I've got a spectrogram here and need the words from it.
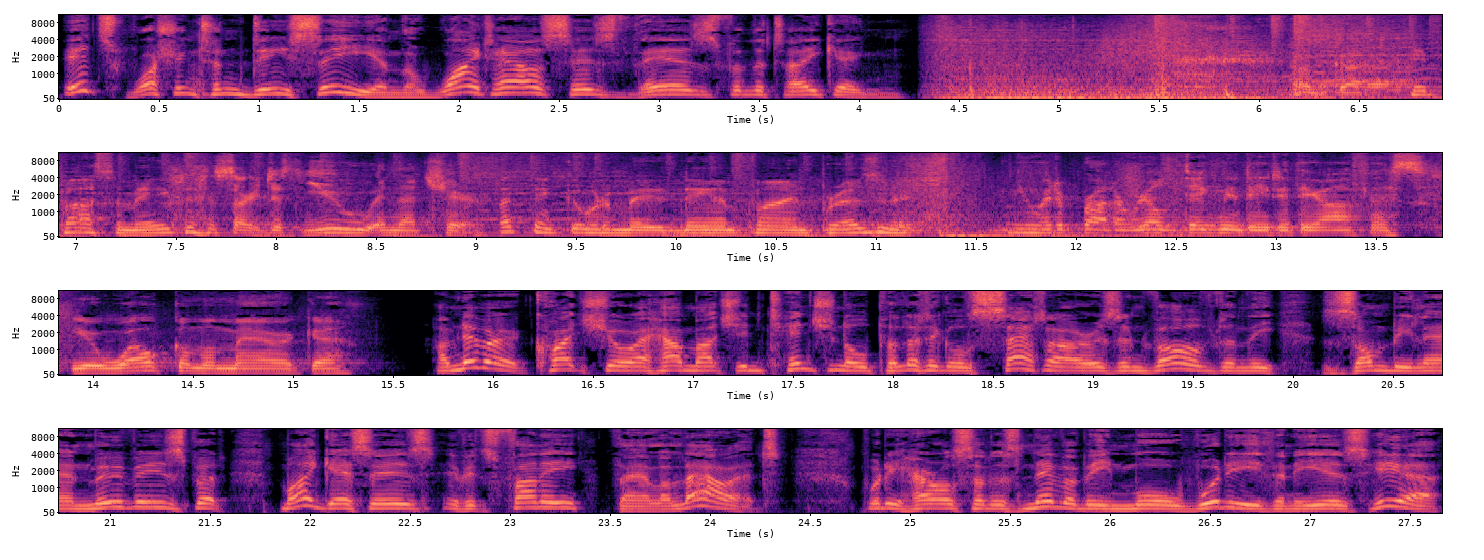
It's Washington, D.C., and the White House is theirs for the taking. Oh, God. Hey, Possum Ape. Sorry, just you in that chair. I think I would have made a damn fine president. You would have brought a real dignity to the office. You're welcome, America. I'm never quite sure how much intentional political satire is involved in the Zombieland movies, but my guess is if it's funny, they'll allow it. Woody Harrelson has never been more Woody than he is here,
